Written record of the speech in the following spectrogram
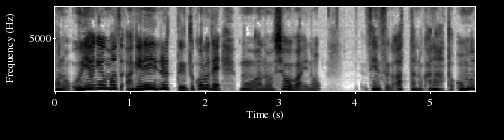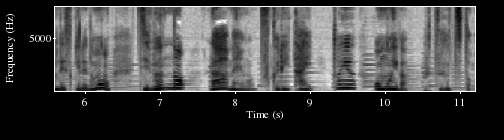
この売り上げをまず上げれるっていうところでもうあの商売のセンスがあったのかなと思うんですけれども自分のラーメンを作りたいという思いがふつふつと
